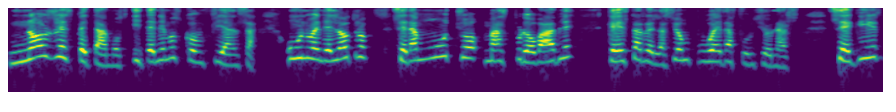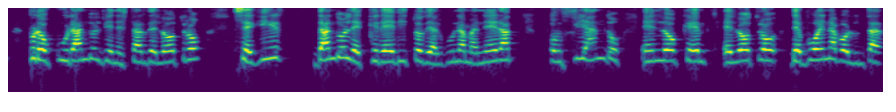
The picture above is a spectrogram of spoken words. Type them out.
nos respetamos y tenemos confianza uno en el otro, será mucho más probable que esta relación pueda funcionar. Seguir procurando el bienestar del otro, seguir dándole crédito de alguna manera, confiando en lo que el otro de buena voluntad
